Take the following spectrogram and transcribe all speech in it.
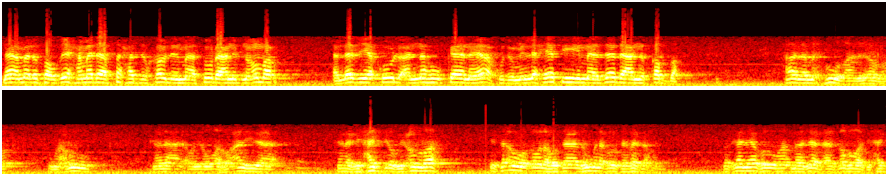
نأمل توضيح مدى صحة القول المأثور عن ابن عمر الذي يقول أنه كان يأخذ من لحيته ما زاد عن القبضة. هذا محفوظ عن ابن عمر ومعروف. كان رضي الله عنه إذا كان في حج أو في عمرة يتأول قوله تعالى ثم نقول التفتهم فكان يأخذ ما زاد عن القبضة في حج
